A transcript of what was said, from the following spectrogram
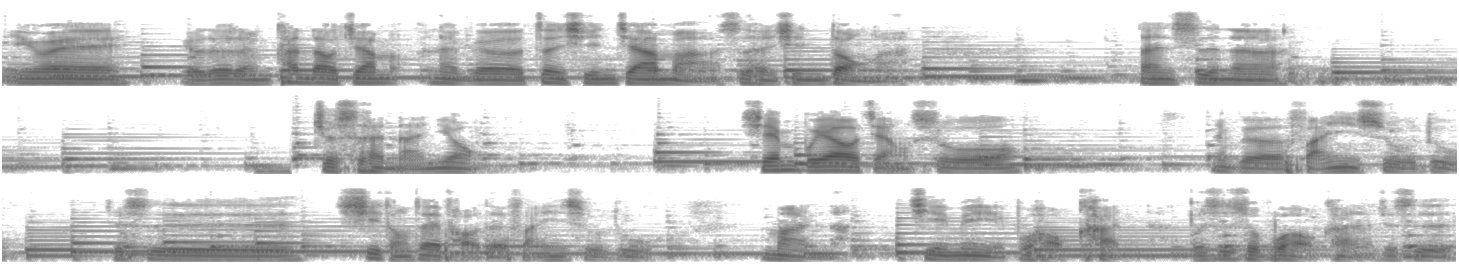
因为有的人看到加那个振兴加码是很心动啊，但是呢，就是很难用。先不要讲说那个反应速度。就是系统在跑的反应速度慢了，界面也不好看不是说不好看就是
